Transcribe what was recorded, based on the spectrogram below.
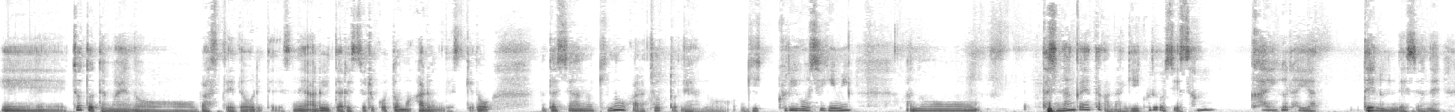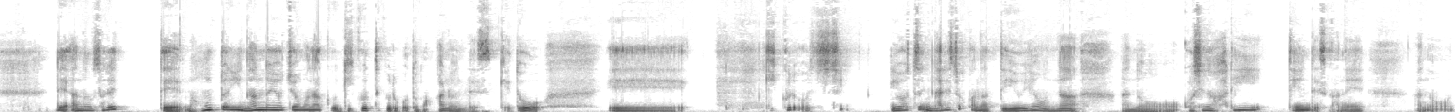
えー、ちょっと手前のバス停で降りてですね、歩いたりすることもあるんですけど、私、あの、昨日からちょっとね、あの、ぎっくり腰気味、あのー、私何回やったかなぎっくり腰3回ぐらいやってるんですよね。で、あの、それって、まあ、本当に何の予兆もなくギクってくることもあるんですけど、えー、ぎっくり腰、腰痛になりそうかなっていうような、あの、腰の張りっていうんですかね。あの、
